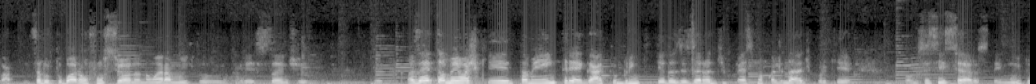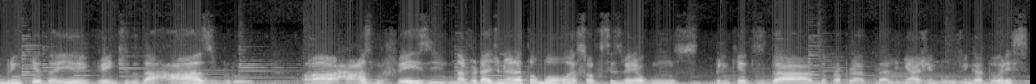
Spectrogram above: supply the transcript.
a pista do tubarão funciona. Não era muito interessante. Mas aí também eu acho que também é entregar que o brinquedo às vezes era de péssima qualidade, porque, vamos ser sinceros, tem muito brinquedo aí vendido da Hasbro, ah, a Hasbro fez e na verdade não era tão bom. É só vocês verem alguns brinquedos da, da própria da linhagem dos Vingadores,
